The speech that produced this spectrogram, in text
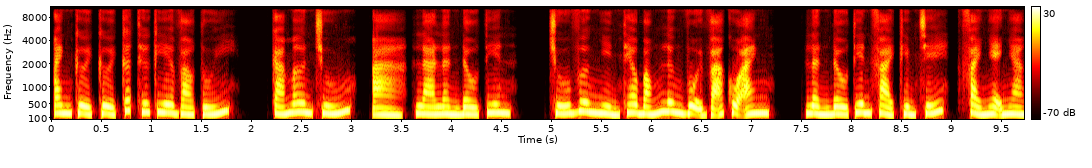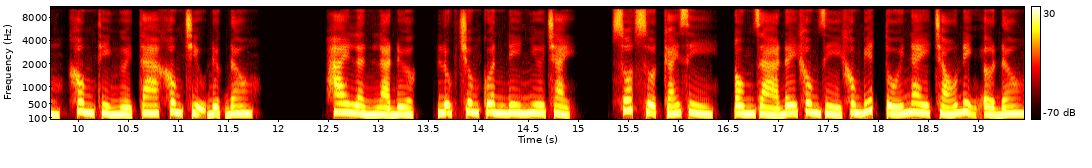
Anh cười cười cất thứ kia vào túi. Cảm ơn chú, à, là lần đầu tiên. Chú Vương nhìn theo bóng lưng vội vã của anh. Lần đầu tiên phải kiềm chế, phải nhẹ nhàng, không thì người ta không chịu được đâu. Hai lần là được, lục trung quân đi như chạy. Sốt ruột cái gì, ông già đây không gì không biết tối nay cháu định ở đâu.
